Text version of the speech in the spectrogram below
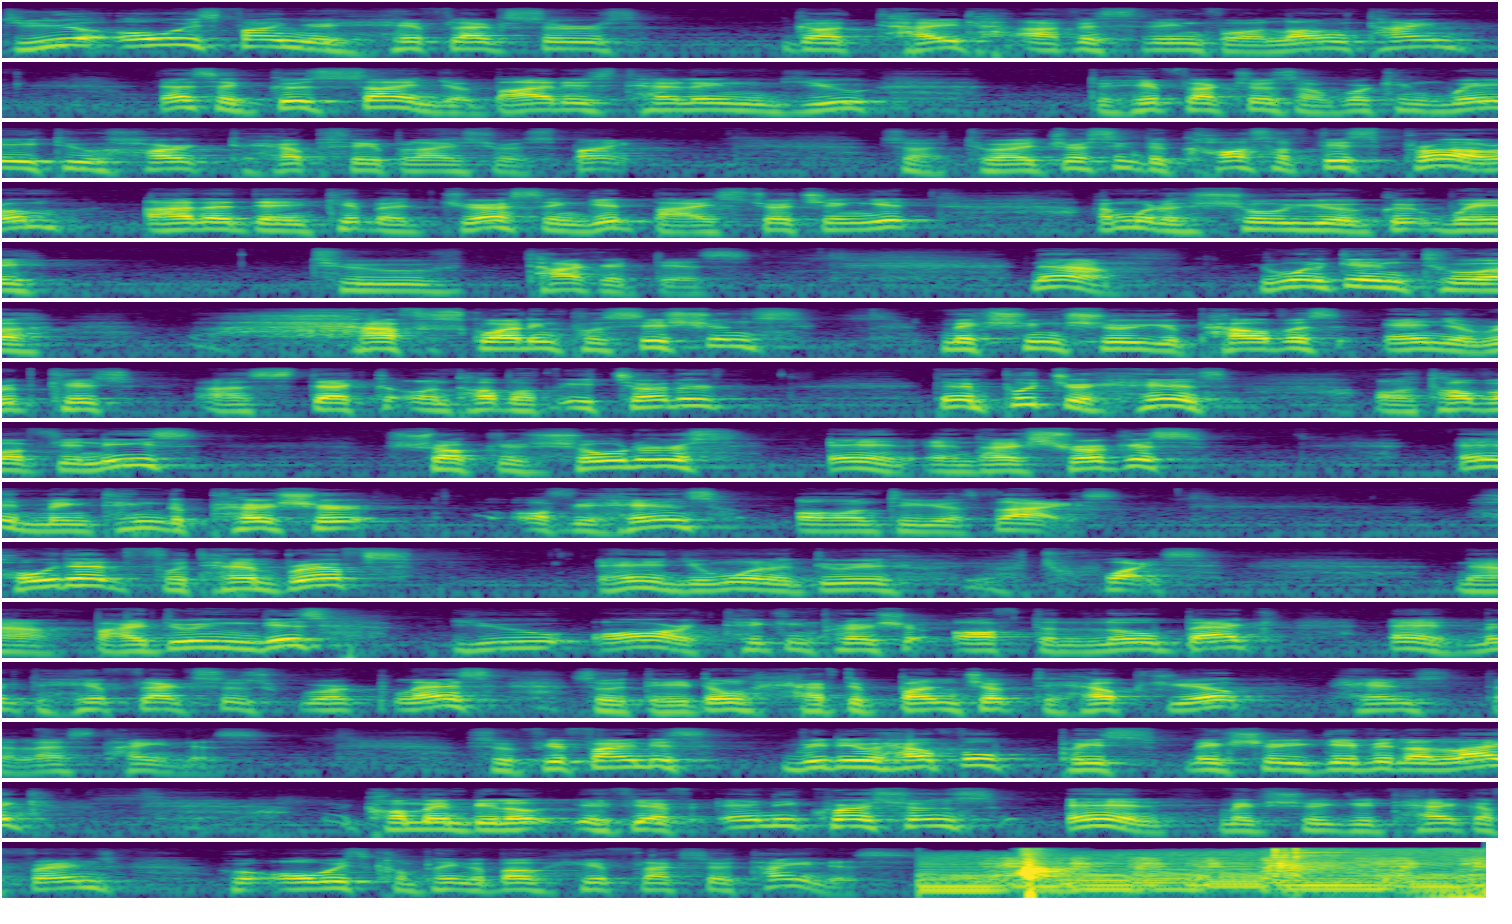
Do you always find your hip flexors got tight after sitting for a long time? That's a good sign your body is telling you the hip flexors are working way too hard to help stabilize your spine. So to addressing the cause of this problem, other than keep addressing it by stretching it, I'm going to show you a good way to target this. Now, you want to get into a half squatting positions, making sure your pelvis and your ribcage are stacked on top of each other. Then put your hands on top of your knees, shrug your shoulders and anti-shrug and maintain the pressure of your hands onto your thighs. Hold that for 10 breaths and you want to do it twice. Now, by doing this, you are taking pressure off the low back and make the hip flexors work less so they don't have to bunch up to help you out, hence the less tightness. So if you find this video helpful, please make sure you give it a like, comment below if you have any questions, and make sure you tag a friend who always complain about hip flexor tightness.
